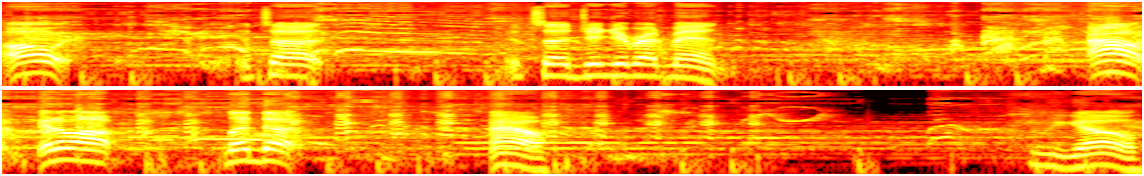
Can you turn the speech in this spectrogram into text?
Oh, it's a, it's a gingerbread man. Ow, get him up. Linda. Ow. Here we go?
